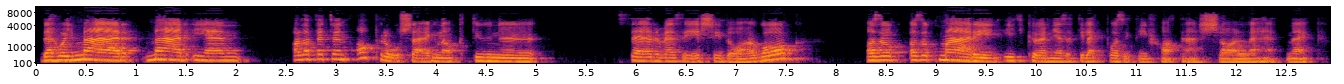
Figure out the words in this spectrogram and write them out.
de hogy már, már ilyen alapvetően apróságnak tűnő szervezési dolgok, azok, azok már így, így környezetileg pozitív hatással lehetnek.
